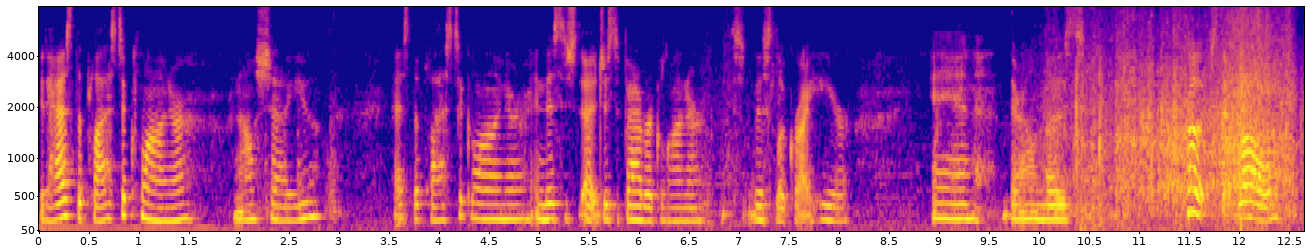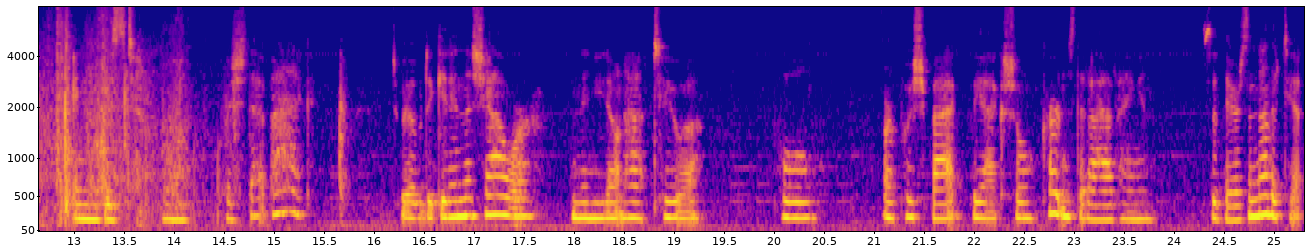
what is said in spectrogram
It has the plastic liner and I'll show you. It has the plastic liner and this is uh, just a fabric liner. This, this look right here. And they're on those hooks that roll and you just um, push that back to be able to get in the shower and then you don't have to uh, pull or push back the actual curtains that I have hanging. So there's another tip.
